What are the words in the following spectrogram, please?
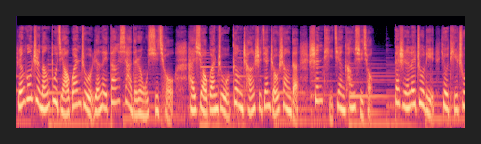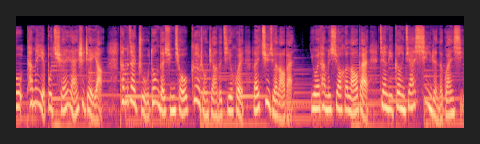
人工智能不仅要关注人类当下的任务需求，还需要关注更长时间轴上的身体健康需求。但是人类助理又提出，他们也不全然是这样，他们在主动地寻求各种这样的机会来拒绝老板，因为他们需要和老板建立更加信任的关系。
